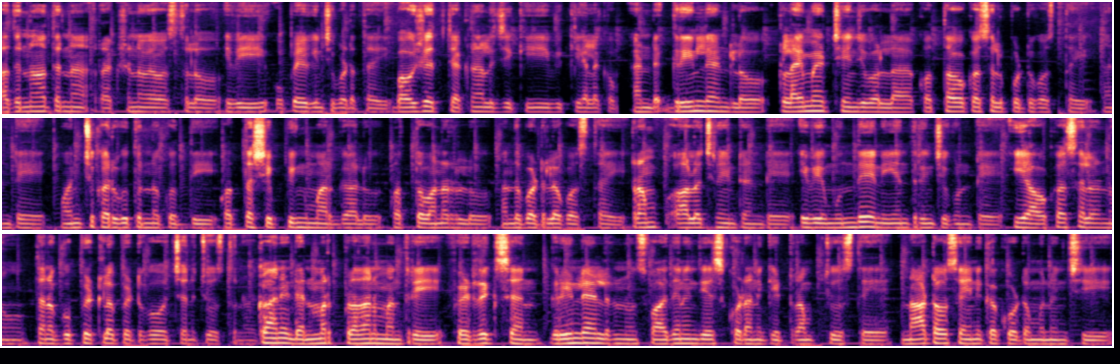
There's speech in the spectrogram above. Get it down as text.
అధునాతన రక్షణ వ్యవస్థలో ఇవి ఉపయోగించబడతాయి. భవిష్యత్ టెక్నాలజీకి ఇవి కీలకం. అండ్ గ్రీన్లాండ్లో క్లైమేట్ చేంజ్ వల్ల కొత్త అవకాశాలు పుట్టుకొస్తాయి. అంటే మంచు కరుగుతున్న కొద్దీ కొత్త షిప్పింగ్ మార్గాలు కొత్త వనరులు అందుబాటులోకి వస్తాయి. ట్రంప్ ఆలోచన ఏంటంటే ఇవి ముందే నియంత్రించుకుంటే ఈ అవకాశాలను తన గుప్పెట్లో పెట్టుకోవచ్చని చూస్తున్నాడు. కానీ డెన్మార్క్ ప్రధానమంత్రి ఫెడరిక్సన్ గ్రీన్లాండ్ను స్వాధీనం చేసుకోవడానికి ట్రంప్ చూస్తే నా సైనిక కూటమి నుంచి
